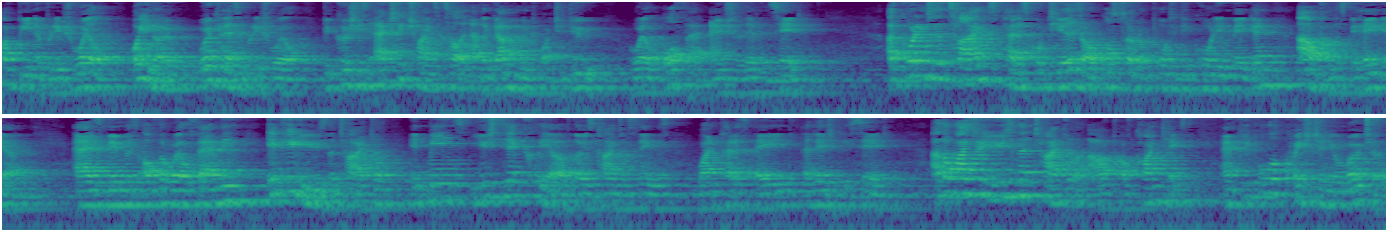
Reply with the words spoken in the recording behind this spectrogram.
of being a British royal, or you know, working as a British royal, because she's actually trying to tell another government what to do, royal author Angela Levin said. According to the Times, palace courtiers are also reportedly calling Meghan out on this behaviour. As members of the royal family, if you use the title, it means you steer clear of those kinds of things, one palace aide allegedly said. Otherwise, you're using the title out of context, and people will question your motive.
